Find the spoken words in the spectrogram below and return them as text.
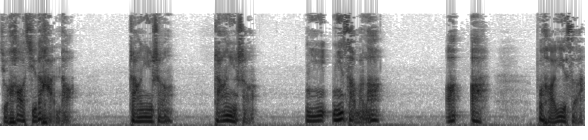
就好奇的喊道：“张医生，张医生，你你怎么了？啊啊，不好意思啊，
